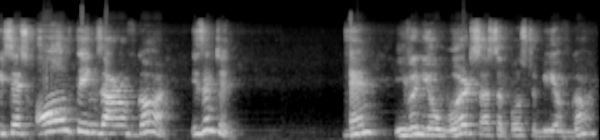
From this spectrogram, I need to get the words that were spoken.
He says, All things are of God, isn't it? Then even your words are supposed to be of God.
